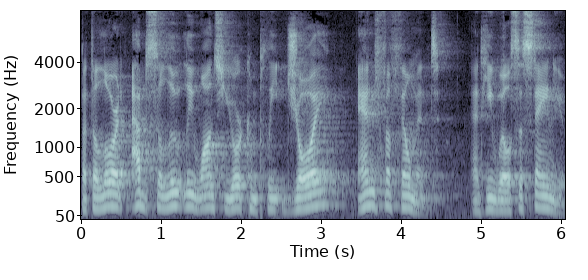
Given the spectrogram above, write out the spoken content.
But the Lord absolutely wants your complete joy and fulfillment, and He will sustain you.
